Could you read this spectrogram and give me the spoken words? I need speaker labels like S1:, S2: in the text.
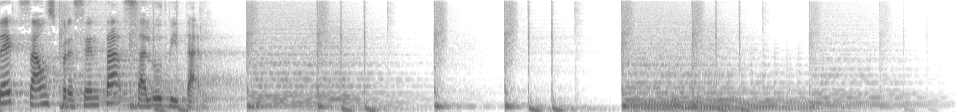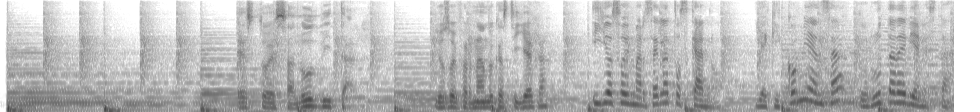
S1: Tech Sounds presenta Salud Vital.
S2: Esto es Salud Vital. Yo soy Fernando Castilleja.
S3: Y yo soy Marcela Toscano. Y aquí comienza tu ruta de bienestar.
